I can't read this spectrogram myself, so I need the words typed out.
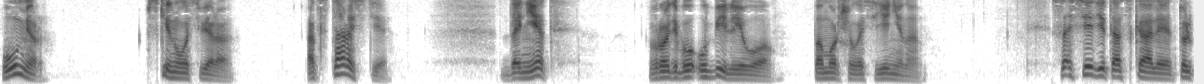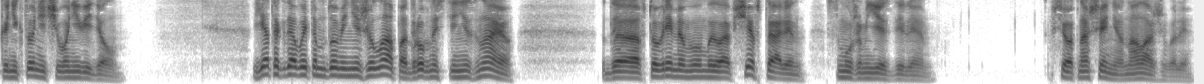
«Умер?» — вскинулась Вера. «От старости?» «Да нет. Вроде бы убили его», — поморщилась Енина. «Соседи таскали, только никто ничего не видел. Я тогда в этом доме не жила, подробностей не знаю. Да в то время мы вообще в Таллин с мужем ездили все отношения налаживали.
